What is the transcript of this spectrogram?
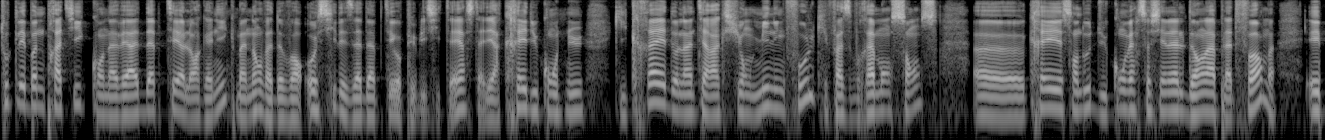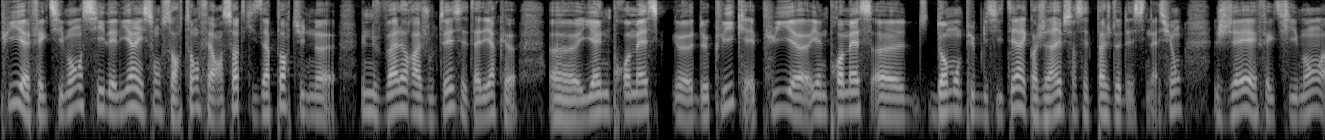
toutes les bonnes pratiques qu'on avait adaptées à l'organique, maintenant on va devoir aussi les adapter au publicitaire, c'est-à-dire créer du contenu qui crée de l'interaction meaningful, qui fasse vraiment sens, euh, créer sans doute du conversationnel dans la plateforme, et puis effectivement, si les liens ils sont sortants, faire en sorte qu'ils apportent une, valeur ajoutée, c'est-à-dire qu'il euh, il y a une promesse euh, de clic, et puis il y a une promesse dans mon publicitaire, et quand j'arrive sur cette page de destination, j'ai effectivement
